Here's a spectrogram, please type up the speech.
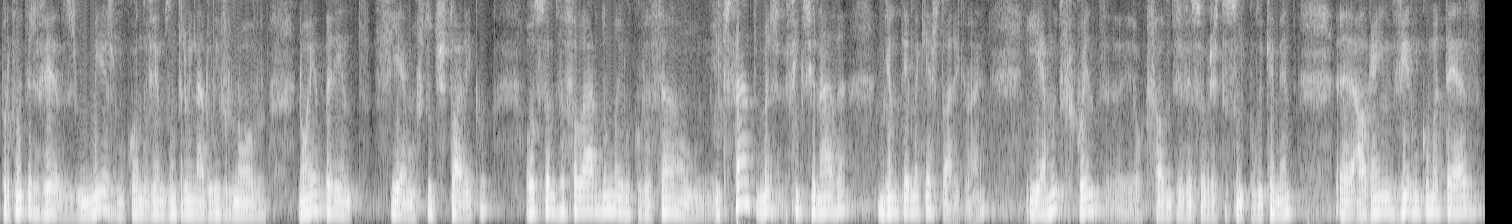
porque muitas vezes, mesmo quando vemos um determinado livro novo, não é aparente se é um estudo histórico ou se estamos a falar de uma elucubração interessante, mas ficcionada de um tema que é histórico, não é? E é muito frequente, eu que falo muitas vezes sobre este assunto publicamente, eh, alguém vir-me com uma tese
